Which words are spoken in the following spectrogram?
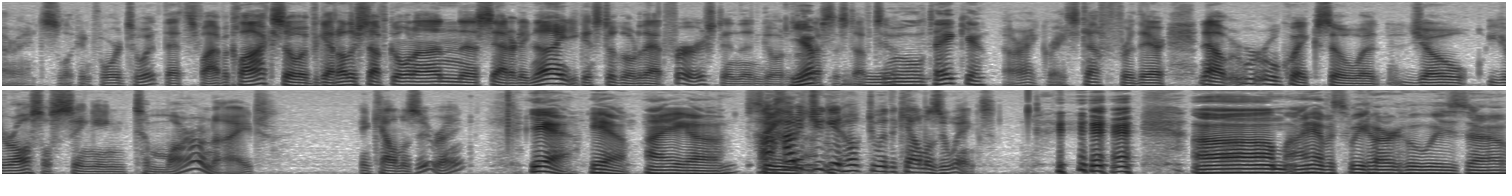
All right, so looking forward to it. That's five o'clock. So if you got other stuff going on uh, Saturday night, you can still go to that first, and then go to yep, the rest of the stuff too. We'll take you. All right, great stuff for there. Now, real quick, so uh, Joe, you're also singing tomorrow night in Kalamazoo, right? Yeah, yeah. I uh, how, how, did you get hooked with the Kalamazoo Wings? um, I have a sweetheart who is uh,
